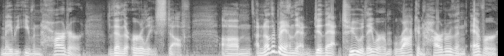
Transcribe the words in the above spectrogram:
maybe even harder than the early stuff. Um, another band that did that too, they were rocking harder than ever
